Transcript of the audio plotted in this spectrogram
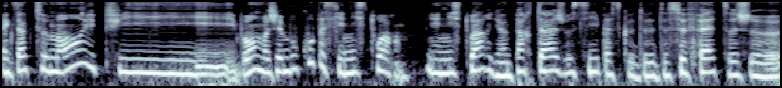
exactement. Et puis, bon, moi j'aime beaucoup parce qu'il y a une histoire. Il y a une histoire, il y a un partage aussi parce que de, de ce fait, je,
